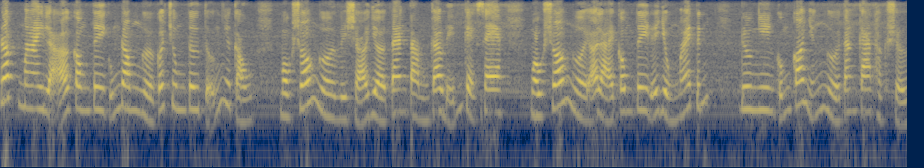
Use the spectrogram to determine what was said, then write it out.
Rất may là ở công ty cũng đông người có chung tư tưởng như cậu, một số người vì sợ giờ tan tầm cao điểm kẹt xe, một số người ở lại công ty để dùng máy tính, đương nhiên cũng có những người tăng ca thật sự.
